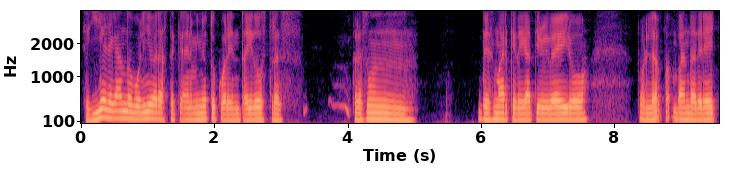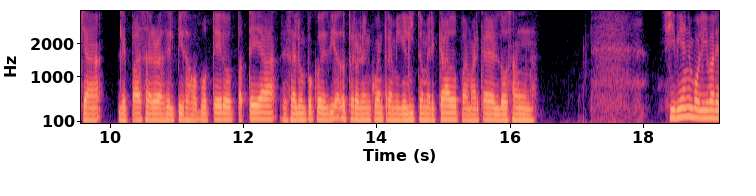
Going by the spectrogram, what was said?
Seguía llegando Bolívar hasta que en el minuto 42, tras, tras un desmarque de Gatti Ribeiro por la banda derecha, le pasa al ras del piso a Botero, patea, se sale un poco desviado, pero lo encuentra Miguelito Mercado para marcar el 2 a 1. Si bien Bolívar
